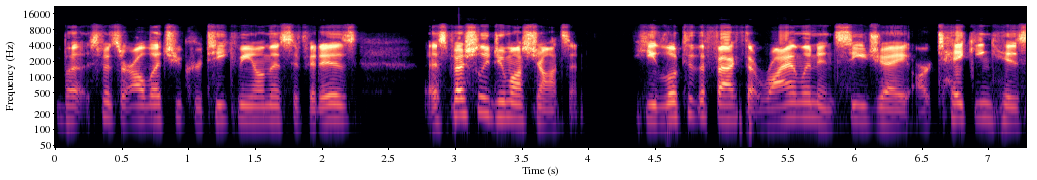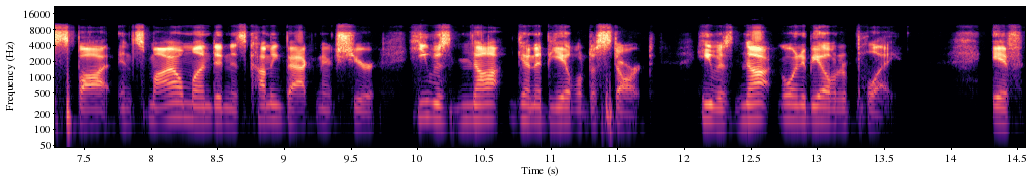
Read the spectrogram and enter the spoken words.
but Spencer, I'll let you critique me on this if it is, especially Dumas Johnson. He looked at the fact that Raylen and CJ are taking his spot, and Smael Mondon is coming back next year. He was not going to be able to start. He was not going to be able to play. If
